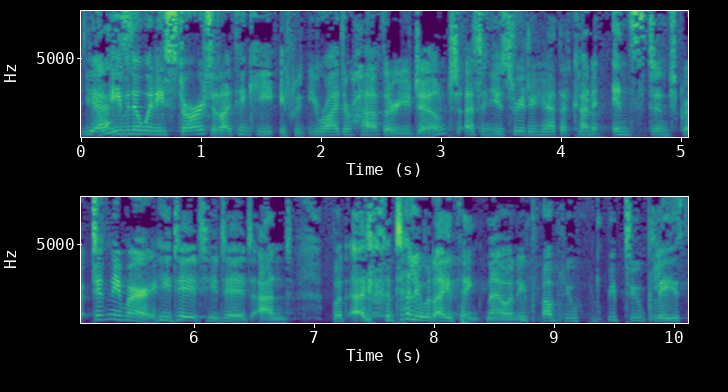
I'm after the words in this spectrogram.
Yes. Even though when he started, I think he it, you either have or you don't. As a newsreader, he had that kind of instant, didn't he, Mary? He did, he did. And but I tell you what I think now, and he probably wouldn't be too pleased.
